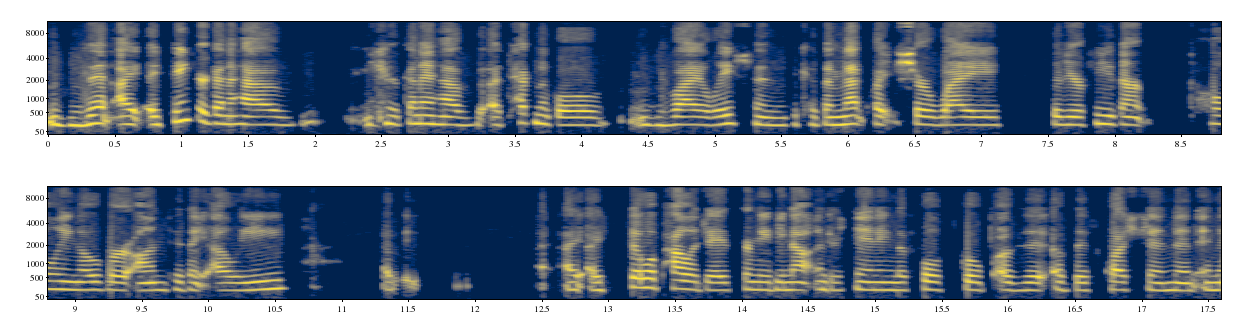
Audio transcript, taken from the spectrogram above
Mm-hmm. Then I, I think you're going to have you're going to have a technical violation because I'm not quite sure why because your fees aren't pulling over onto the LE. I, I still apologize for maybe not understanding the full scope of the of this question and, and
